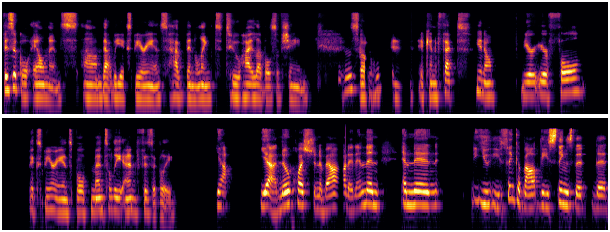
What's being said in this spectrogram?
physical ailments um, that we experience have been linked to high levels of shame. Mm-hmm. So mm-hmm. it, it can affect you know your your full experience both mentally and physically. Yeah, yeah, no question about it. And then and then you you think about these things that that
